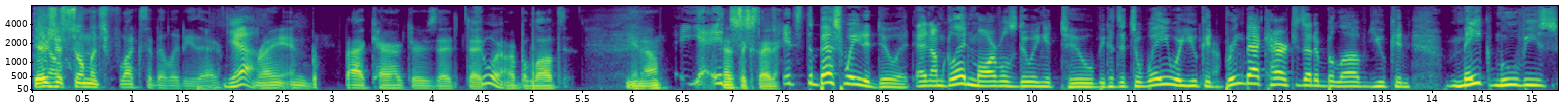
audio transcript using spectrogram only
There's know- just so much flexibility there. Yeah. Right? And bring back characters that, that Sure. are beloved. You know? yeah, it's That's exciting. It's the best way to do it, and I'm glad Marvel's doing it too because it's a way where you could bring back characters that are beloved. You can make movies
